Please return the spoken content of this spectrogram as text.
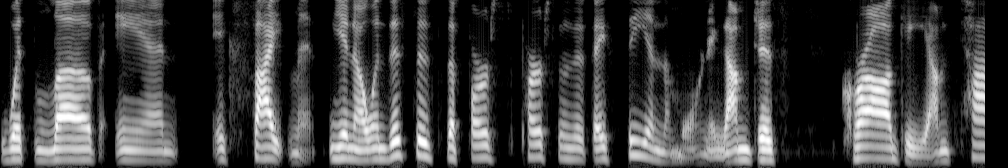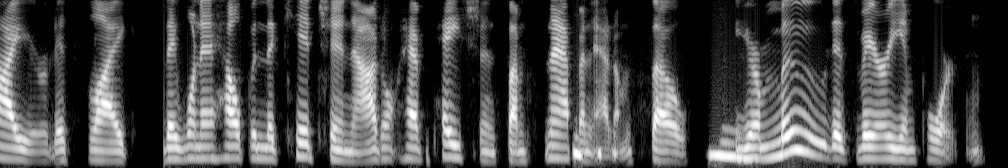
with love and excitement, you know, and this is the first person that they see in the morning. I'm just groggy, I'm tired. It's like they want to help in the kitchen. I don't have patience. I'm snapping at them. So Mhm. your mood is very important.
